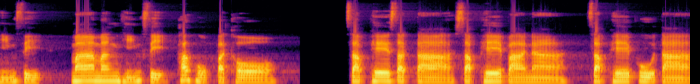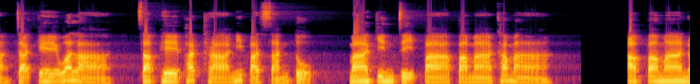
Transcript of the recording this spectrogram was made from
หิงสิ มามังหิงสิพหุปโท สัพเพสัตตา สัพเพปานา สัพเพภูตาจะเกวลา สัพเพพัทรานิปัสสันตุ มากินจิปาปมาขมา อัปปมาโน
